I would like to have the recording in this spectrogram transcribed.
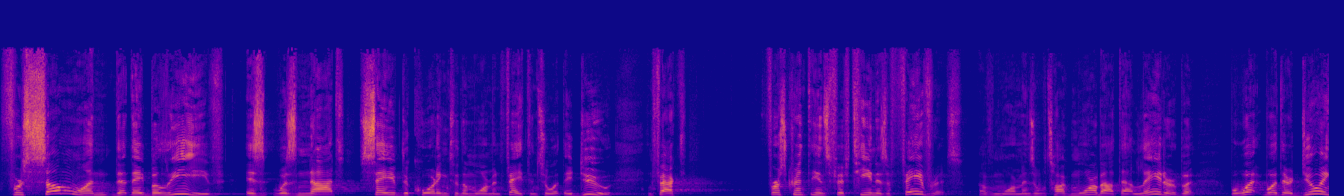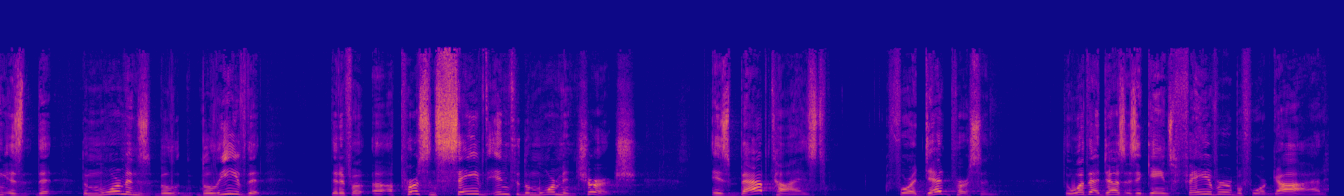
for someone that they believe is, was not saved according to the Mormon faith. And so, what they do, in fact, 1 Corinthians 15 is a favorite of Mormons, and we'll talk more about that later. But, but what, what they're doing is that the Mormons be, believe that, that if a, a person saved into the Mormon church is baptized for a dead person, that what that does is it gains favor before God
